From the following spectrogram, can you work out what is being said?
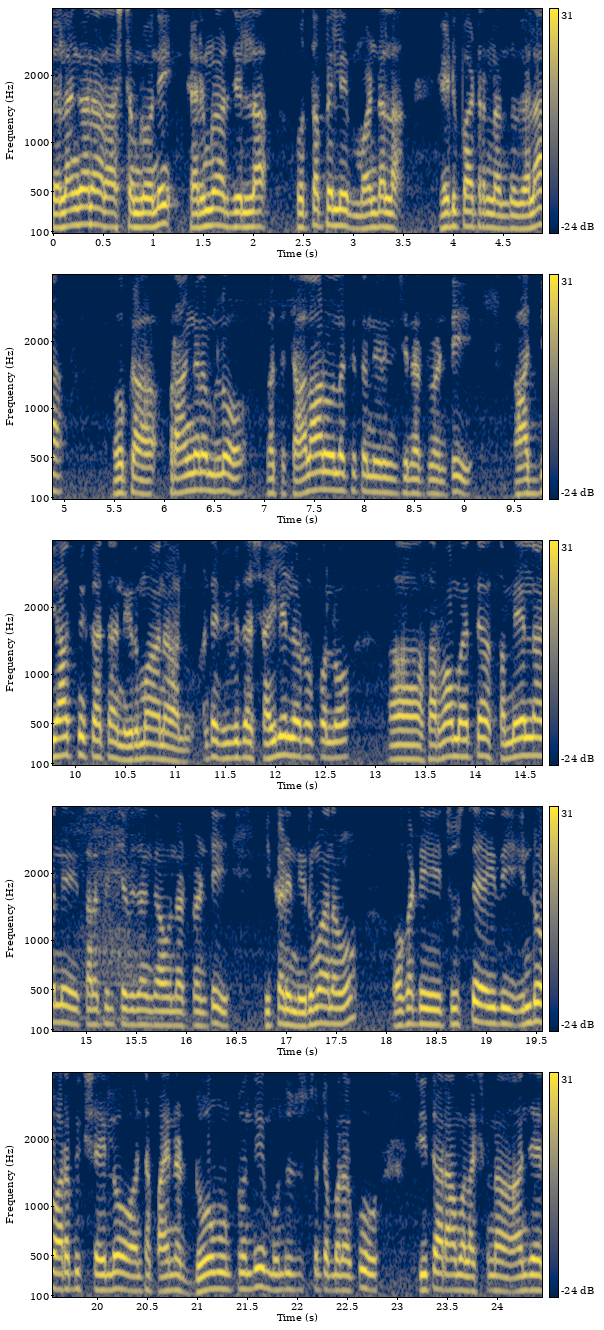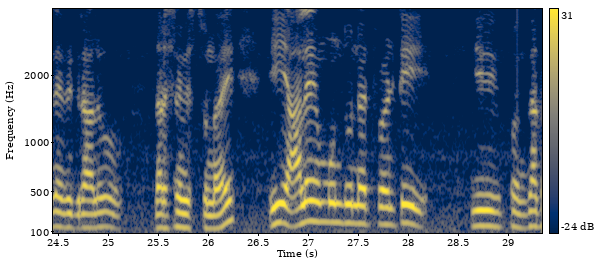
తెలంగాణ రాష్ట్రంలోని కరీంనగర్ జిల్లా కొత్తపల్లి మండల ఏడిపాటర్ నందు గల ఒక ప్రాంగణంలో గత చాలా రోజుల క్రితం నిర్మించినటువంటి ఆధ్యాత్మికత నిర్మాణాలు అంటే వివిధ శైలిల రూపంలో ఆ, సర్వమత సమ్మేళనాన్ని తలపించే విధంగా ఉన్నటువంటి ఇక్కడి నిర్మాణము. ఒకటి చూస్తే ఇది ఇండో అరబిక్ శైలిలో అంటే పైన డోమ్ ఉంటుంది. ముందు చూస్తుంటే మనకు సీతారామ లక్ష్మణ ఆంజనేయ విగ్రహాలు దర్శనమిస్తున్నాయి. ఈ ఆలయం ముందు ఉన్నటువంటి ఈ గత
